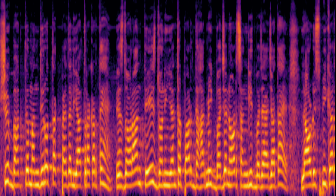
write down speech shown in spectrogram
शिव भक्त मंदिरों तक पैदल यात्रा करते हैं। इस दौरान तेज ध्वनि यंत्र पर धार्मिक भजन और संगीत बजाया जाता है। लाउड स्पीकर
